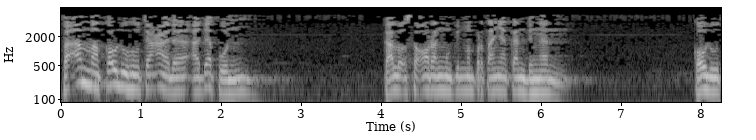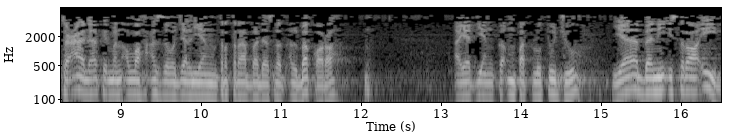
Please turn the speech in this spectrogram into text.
Fa'amma qauluhu ta'ala adapun kalau seorang mungkin mempertanyakan dengan qaulu ta'ala firman Allah Azza wa Jalla yang tertera pada surat Al-Baqarah ayat yang ke-47 ya bani Israel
